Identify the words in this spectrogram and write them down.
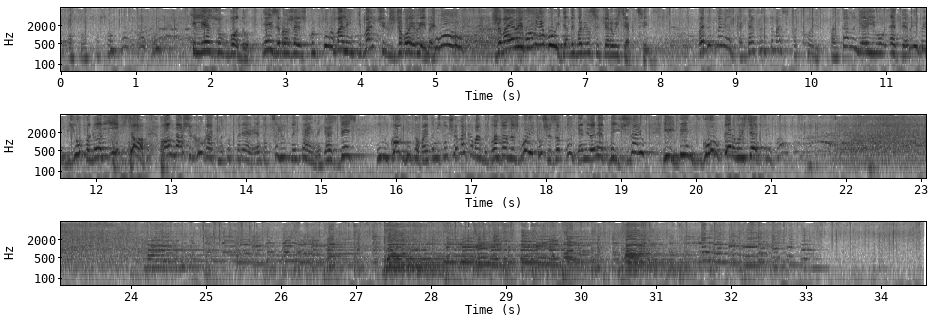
и лезу в воду. Я изображаю скульптуру маленький мальчик с живой рыбой. Живая рыба у меня будет, я договорился в первой секции. В этот момент, когда Фантомас подходит к фонтану, я его этой рыбой бью по голове, и все. Он в наших руках, но повторяю, это абсолютная тайна. Я здесь инкогнито, поэтому слушай мою команду. Глаза зажмурить, уши заткнуть, я незаметно исчезаю и бин в гум первую секцию.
